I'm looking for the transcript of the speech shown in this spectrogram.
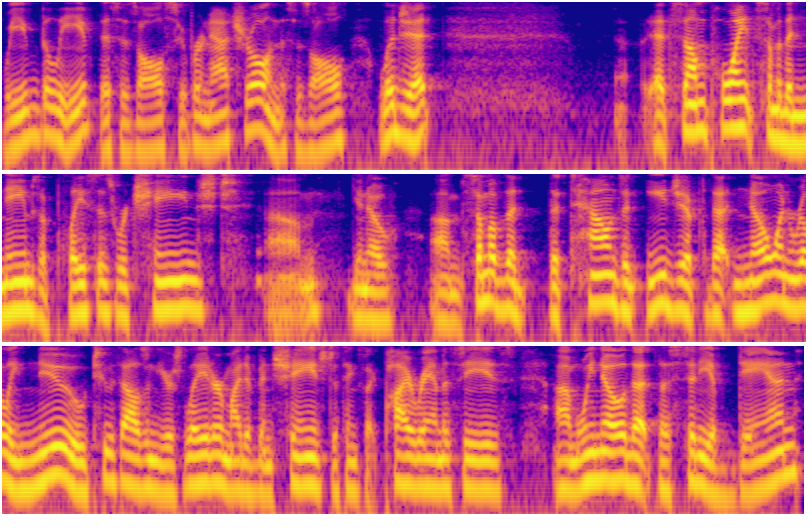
we believe this is all supernatural and this is all legit. At some point, some of the names of places were changed. Um, you know, um, some of the, the towns in Egypt that no one really knew 2,000 years later might have been changed to things like Pi Ramesses. Um, we know that the city of Dan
